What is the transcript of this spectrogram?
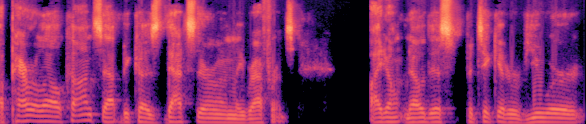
a parallel concept because that's their only reference. I don't know this particular viewer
